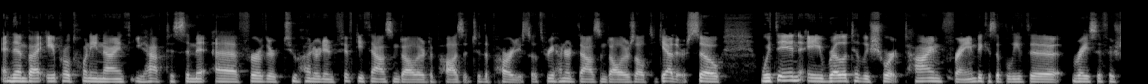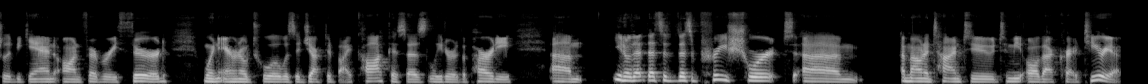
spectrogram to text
And then by April 29th, you have to submit a further $250,000 deposit to the party. So $300,000 altogether. So within a relatively short time frame, because I believe the race officially began on February 3rd when Erin O'Toole was ejected by caucus as leader of the party, um, you know that that's a that's a pretty short um, amount of time to to meet all that criteria.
